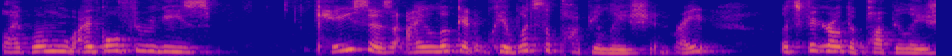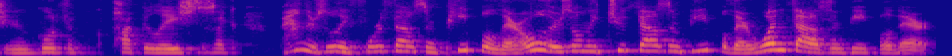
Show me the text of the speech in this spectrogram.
like when I go through these cases, I look at, okay, what's the population, right? Let's figure out the population. Go to the population. It's like, man, there's only 4,000 people there. Oh, there's only 2,000 people there, 1,000 people there.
